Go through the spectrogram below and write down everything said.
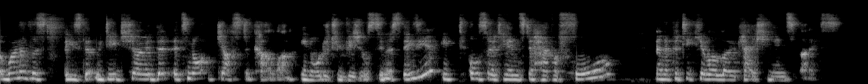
One of the studies that we did showed that it's not just a colour in auditory visual synesthesia, it also tends to have a form and a particular location in space.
